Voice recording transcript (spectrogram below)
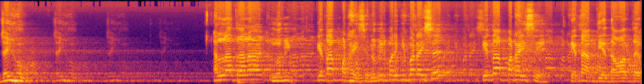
যাই হোক যাই হোক আল্লাহ তাআলা নবী কেতাব পাঠাইছে। নবীর পরে কি পাঠাইছে? কেতাব পাঠাইছে। কেতাব দিয়ে দাওয়াত দেয়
